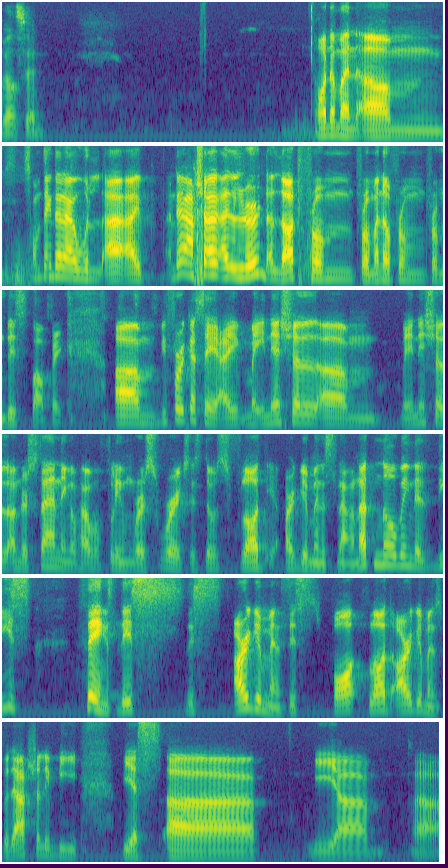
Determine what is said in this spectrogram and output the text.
Well said. Ako naman, um, something that I would, I, I and actually I learned a lot from from ano from from this topic. Um, before kasi, I my initial um my initial understanding of how a flame wars works is those flawed arguments lang, not knowing that these things, these these arguments, these flawed arguments would actually be be as uh be uh, uh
